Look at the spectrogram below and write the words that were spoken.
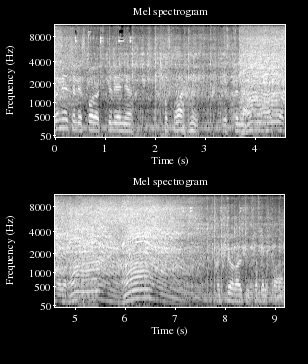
Заметили скорость пиления по скважины и спиля. Вообще разница большая.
